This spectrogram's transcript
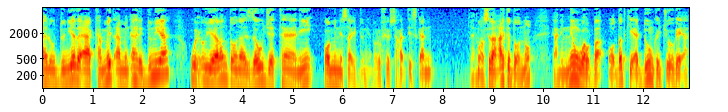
ahlu dunyada ah ka mid ah min ahli dunya wuxuu yeelan doonaa zawjatani oo min nisaai dunya. Bal fiirso xadiiskan waa sidaan arki doono yani nin walba oo dadkii adduunka joogay ah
